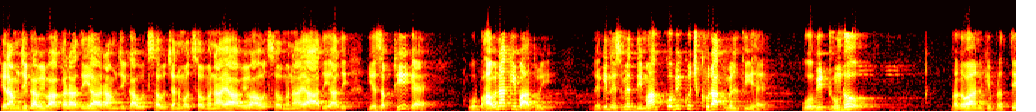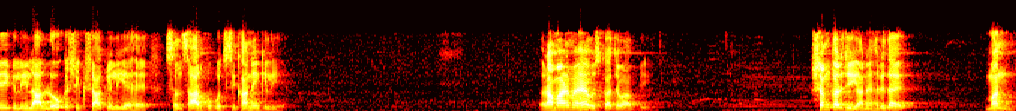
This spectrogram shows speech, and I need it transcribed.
कि राम जी का विवाह करा दिया, राम जी का उत्सव, जन्मोत्सव मनाया, विवाह उत्सव मनाया, आदि आदि, ये सब ठीक है। वो भावना की बात हुई, लेकिन इसमें दिमाग को भी कुछ खुराक मिलती है, वो भी ढूंढो। भगवान की प्रत्येक लीला लोक शिक्षा के लिए है, संसार को कुछ सिखाने के लिए। रामायण में है उसका जवाब भी। शंकर जी, यानी हृदय, मन,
